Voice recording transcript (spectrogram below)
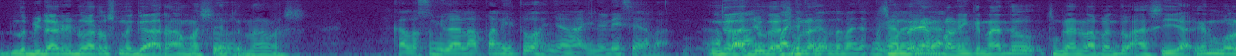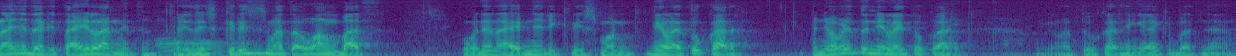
lebih dari 200 negara Mas yang kena Mas. Kalau 98 itu hanya Indonesia, Pak? Enggak Apa juga banyak, sebenarnya. banyak negara Sebenarnya yang paling kena tuh 98 tuh Asia. Kan mulainya dari Thailand itu. Krisis krisis mata uang baht. Kemudian akhirnya di krismon nilai tukar. Penyebabnya itu nilai tukar. Nilai tukar. Hingga akibatnya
